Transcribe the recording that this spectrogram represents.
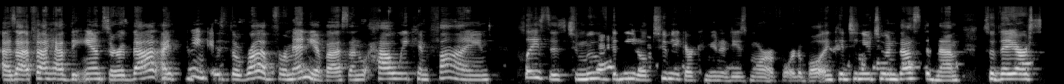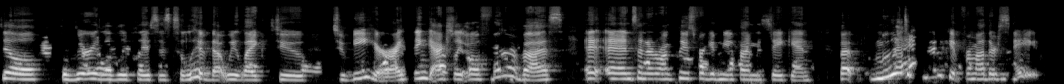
as if I have the answer, that I think is the rub for many of us on how we can find places to move the needle to make our communities more affordable and continue to invest in them so they are still the very lovely places to live that we like to to be here. I think actually all four of us and, and Senator Hwang, please forgive me if I'm mistaken, but moved to Connecticut from other states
